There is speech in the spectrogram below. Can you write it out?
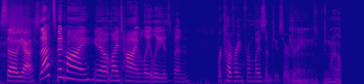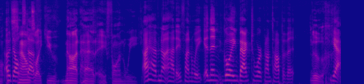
So yeah, so that's been my you know my time lately has been recovering from wisdom tooth surgery. Mm, well, it Adult sounds stuff. like you've not had a fun week. I have not had a fun week, and then going back to work on top of it. Ugh. Yeah,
